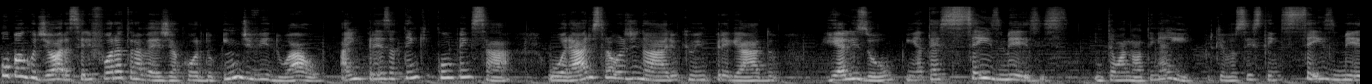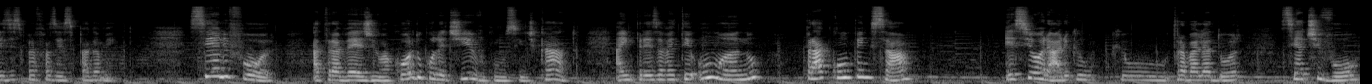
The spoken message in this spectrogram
O banco de horas, se ele for através de acordo individual, a empresa tem que compensar o horário extraordinário que o empregado realizou em até seis meses então anotem aí, porque vocês têm seis meses para fazer esse pagamento. Se ele for através de um acordo coletivo com o sindicato, a empresa vai ter um ano para compensar esse horário que o, que o trabalhador se ativou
